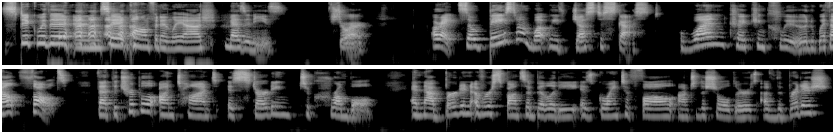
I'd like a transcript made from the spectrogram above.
stick with it, and say it confidently, Ash. Mezzanese. Sure. All right, so based on what we've just discussed, one could conclude without fault that the Triple Entente is starting to crumble and that burden of responsibility is going to fall onto the shoulders of the British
